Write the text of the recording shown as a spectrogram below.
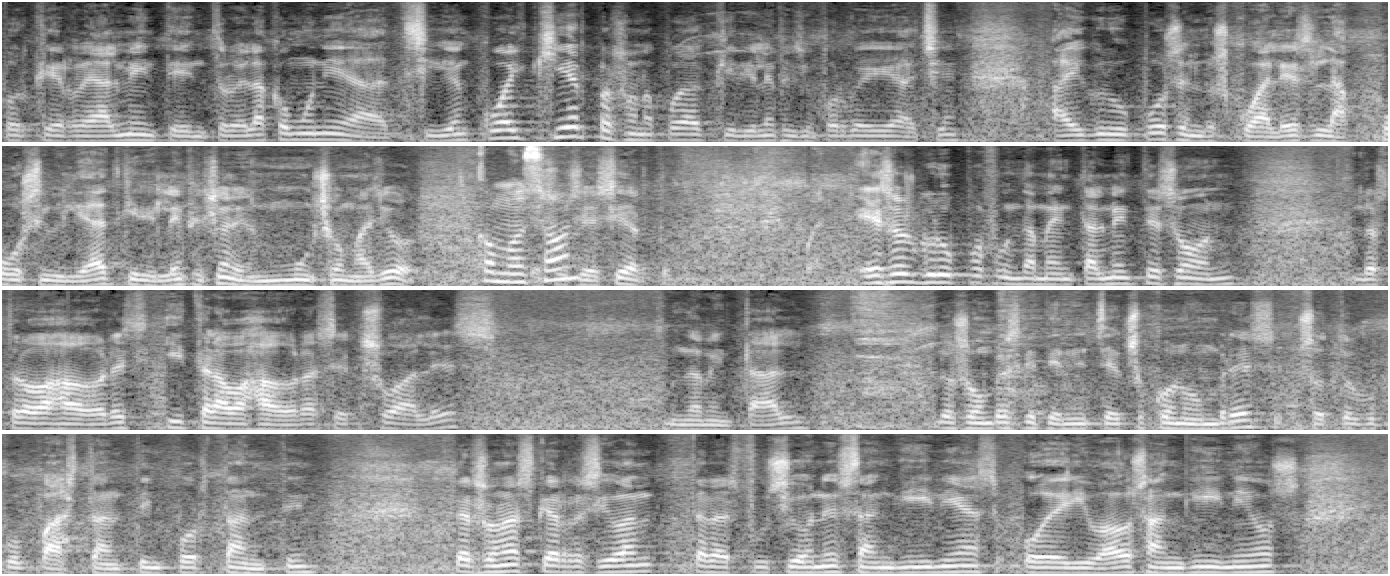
porque realmente dentro de la comunidad, si bien cualquier persona puede adquirir la infección por VIH, hay grupos en los cuales la posibilidad de adquirir la infección es mucho mayor. ¿Cómo son? Eso sí es cierto. Esos grupos fundamentalmente son los trabajadores y trabajadoras sexuales, fundamental, los hombres que tienen sexo con hombres, es otro grupo bastante importante, personas que reciban transfusiones sanguíneas o derivados sanguíneos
